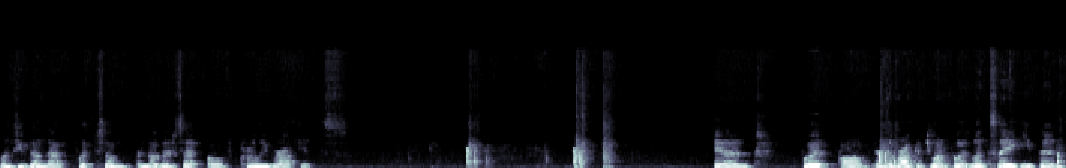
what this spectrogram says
Once you've done that put some another set of curly brackets. And put um, in the brackets you want to put let's say Ethan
